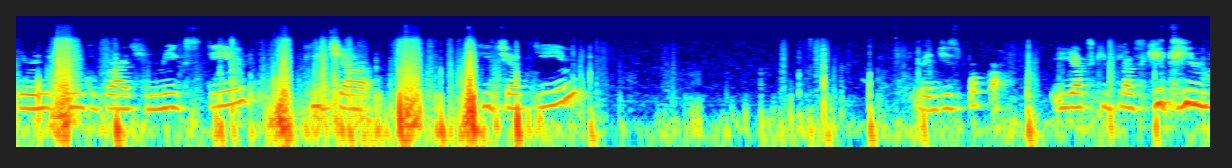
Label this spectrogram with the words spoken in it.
I będziemy kupować mix team, kicia, kicia team. Będzie spoko. I Jacki Placki team.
